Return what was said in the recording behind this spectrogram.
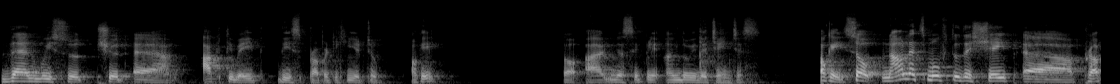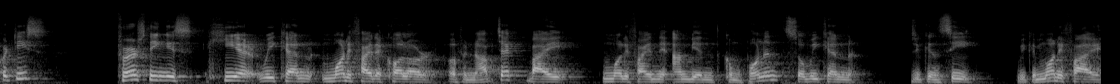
then we should, should uh, activate this property here too, okay? So I'm just simply undoing the changes. Okay, so now let's move to the shape uh, properties. First thing is here we can modify the color of an object by modifying the ambient component. So we can, as you can see, we can modify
